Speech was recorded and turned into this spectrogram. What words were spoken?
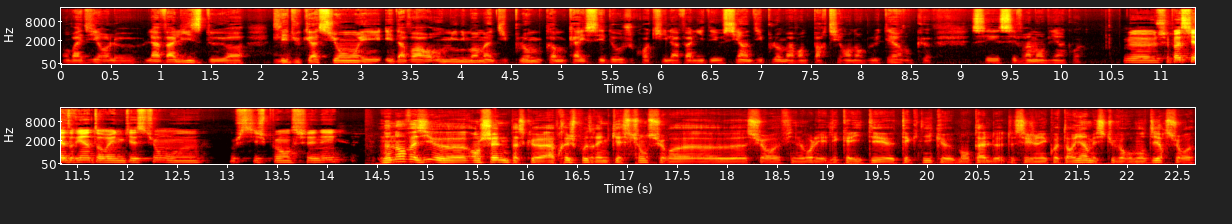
on va dire le, la valise de, euh, l'éducation et, et d'avoir au minimum un diplôme comme Caicedo. Je crois qu'il a validé aussi un diplôme avant de partir en Angleterre, donc euh, c'est vraiment bien quoi. Euh, je sais pas si Adrien t'aurais une question euh, ou si je peux enchaîner. Non, non, vas-y, euh, enchaîne, parce que après je poserai une question sur, euh, sur euh, finalement les, qualités techniques, mentales de, ces jeunes équatoriens, mais si tu veux rebondir sur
